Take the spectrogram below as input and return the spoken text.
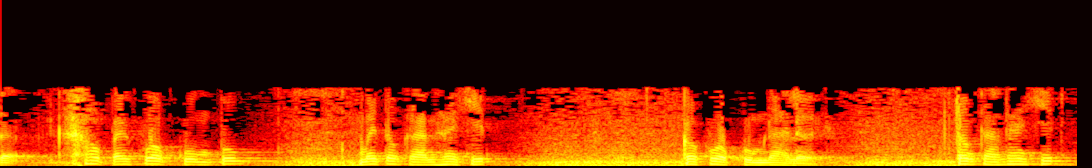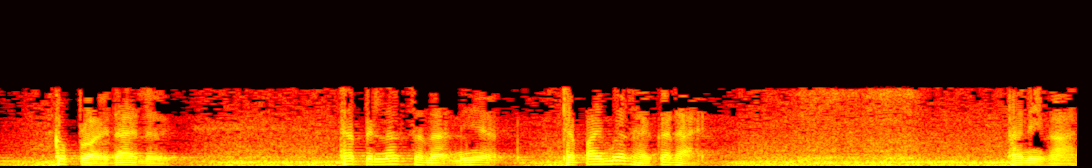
จะเข้าไปควบคุมปุ๊บไม่ต้องการให้คิด ก็ควบคุมได้เลย ต้องการให้คิดก็ปล่อยได้เลย ถ้าเป็นลักษณะนี้จะไปเมื่อไหร่ก็ได้พระนิพพาน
